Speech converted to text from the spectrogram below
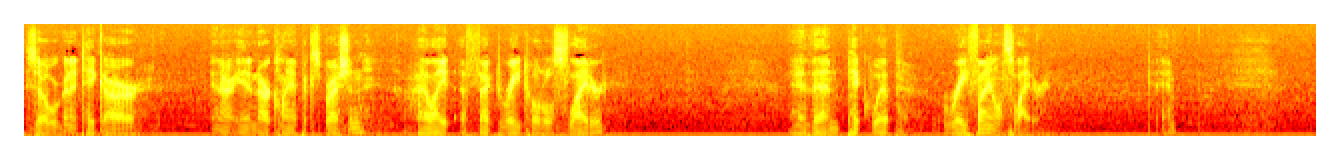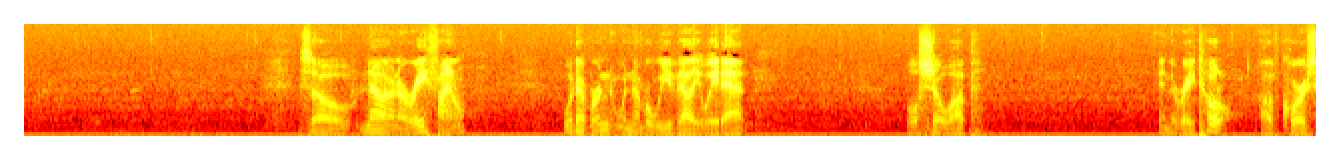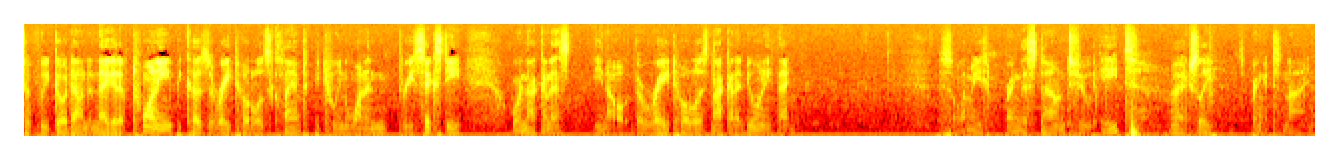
So we're going to take our in our in our clamp expression, highlight effect ray total slider, and then pick whip ray final slider. Okay. So now in our ray final, whatever number we evaluate at will show up in the ray total. Of course, if we go down to negative 20, because the ray total is clamped between 1 and 360, we're not going to, you know, the ray total is not going to do anything. So let me bring this down to 8. Actually, let's bring it to 9.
